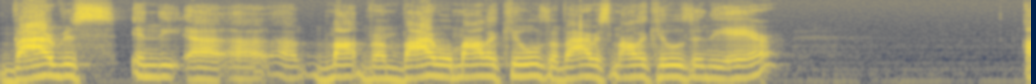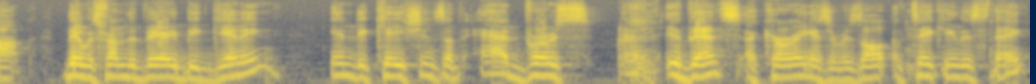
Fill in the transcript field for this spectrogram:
virus in the uh, uh, uh, from viral molecules or virus molecules in the air. Uh, there was from the very beginning indications of adverse events occurring as a result of taking this thing,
